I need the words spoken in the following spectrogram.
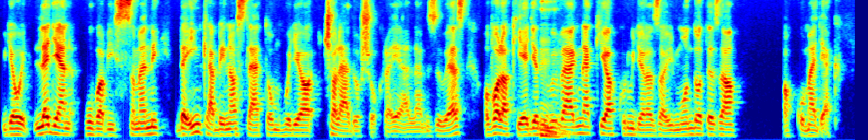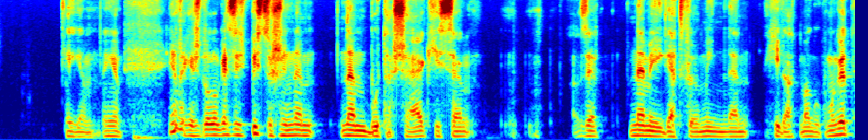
ugye, hogy legyen hova visszamenni, de inkább én azt látom, hogy a családosokra jellemző ez. Ha valaki egyedül hmm. vág neki, akkor ugyanaz, ahogy mondott, ez a akkor megyek. Igen, igen. Érdekes dolog ez, és biztos, hogy nem, nem butaság, hiszen azért nem éget föl minden hidat maguk mögött.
